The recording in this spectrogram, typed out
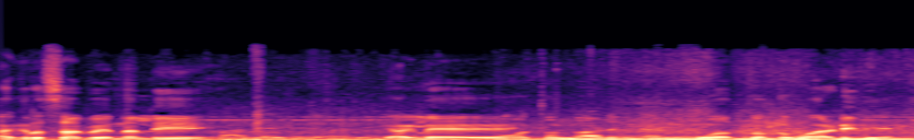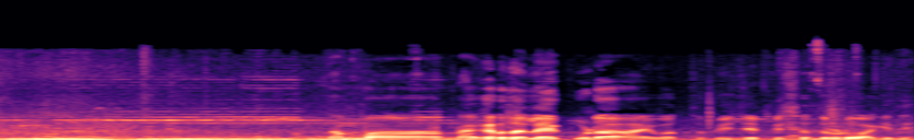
ನಗರಸಭೆಯಲ್ಲಿ ಈಗಾಗಲೇ ಮೂವತ್ತೊಂದು ವಾರ್ಡ್ ಇದೆ. ನಮ್ಮ ನಗರದಲ್ಲೇ ಕೂಡ ಇವತ್ತು ಬಿ ಜೆ ಪಿ ಸದೃಢವಾಗಿದೆ.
